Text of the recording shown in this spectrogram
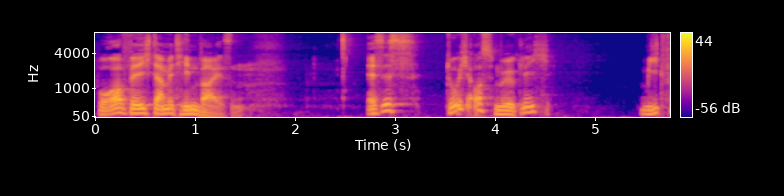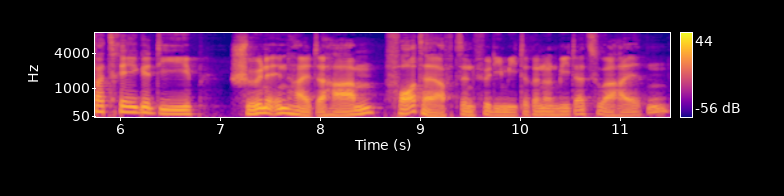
Worauf will ich damit hinweisen? Es ist durchaus möglich, Mietverträge, die schöne Inhalte haben, vorteilhaft sind für die Mieterinnen und Mieter zu erhalten.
